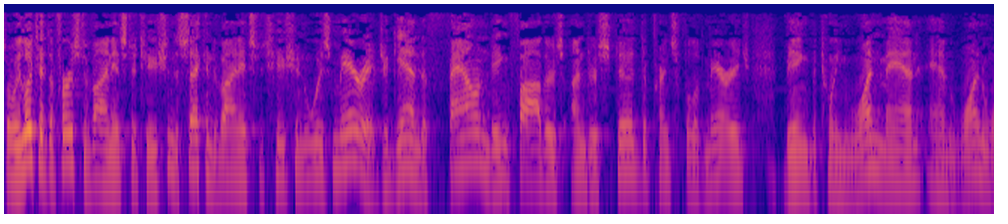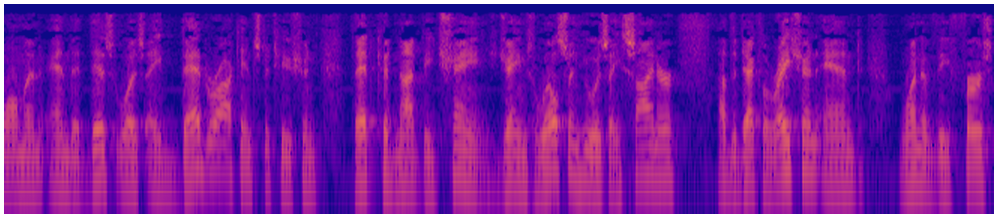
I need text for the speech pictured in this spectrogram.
So we looked at the first divine institution. The second divine institution was marriage. Again, the founding fathers understood the principle of marriage being between one man and one woman and that this was a bedrock institution that could not be changed. James Wilson, who was a signer of the Declaration and one of the first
